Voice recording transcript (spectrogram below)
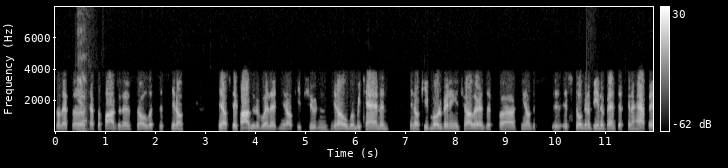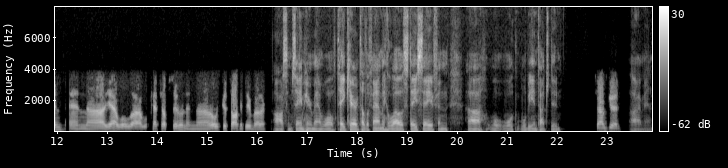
so that's a Yeah. that's a positive. So let's just you know, you know, stay positive with it. You know, keep shooting. You know, when we can, and you know, keep motivating each other as if uh, you know this is still going to be an event that's going to happen. And uh, yeah, we'll uh, we'll catch up soon. And uh, always good talking to you, brother. awesome. Same here, man. Well, take care. Tell the family hello. Stay safe, and uh, we'll we'll we'll be in touch, dude. Sounds good. All right, man.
